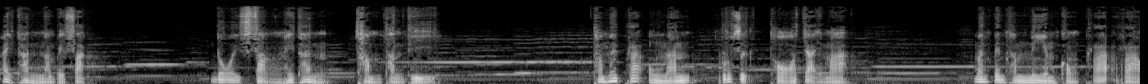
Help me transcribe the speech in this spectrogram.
ให้ท่านนำไปซัก โดยสั่งให้ท่านทำทันทีทำให้พระองค์นั้นรู้สึกท้อใจมาก มันเป็นธรรมเนียมของพระเรา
